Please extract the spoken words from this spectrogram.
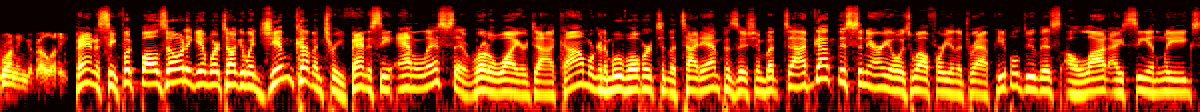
running ability. Fantasy Football Zone. Again, we're talking with Jim Coventry, fantasy analyst at rotowire.com. We're going to move over to the tight end position, but uh, I've got this scenario as well for you in the draft. People do this a lot, I see in leagues.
